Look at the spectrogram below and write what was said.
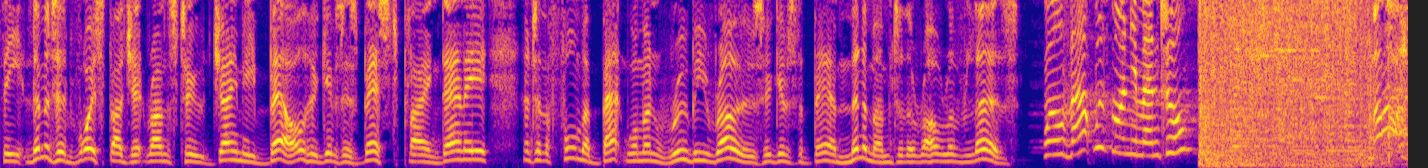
The limited voice budget runs to Jamie Bell, who gives his best playing Danny, and to the former Batwoman Ruby Rose, who gives the bare minimum to the role of Liz. Well, that was monumental. Ah!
